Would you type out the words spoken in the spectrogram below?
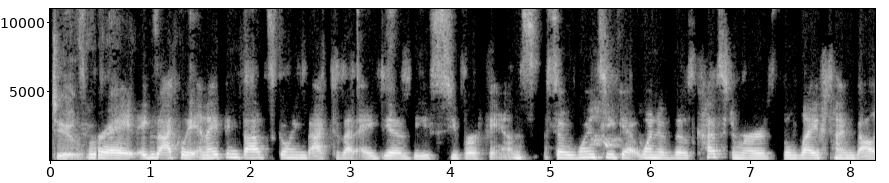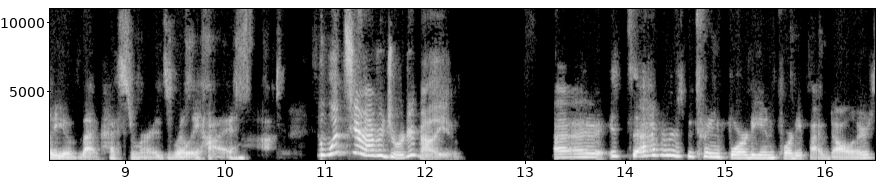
too. Right, exactly. And I think that's going back to that idea of these super fans. So once you get one of those customers, the lifetime value of that customer is really high. So what's your average order value? Uh, it's average between 40 and $45. I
